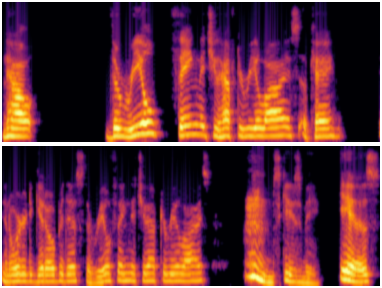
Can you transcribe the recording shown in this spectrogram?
Now, the real thing that you have to realize, okay, in order to get over this, the real thing that you have to realize, excuse me, is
